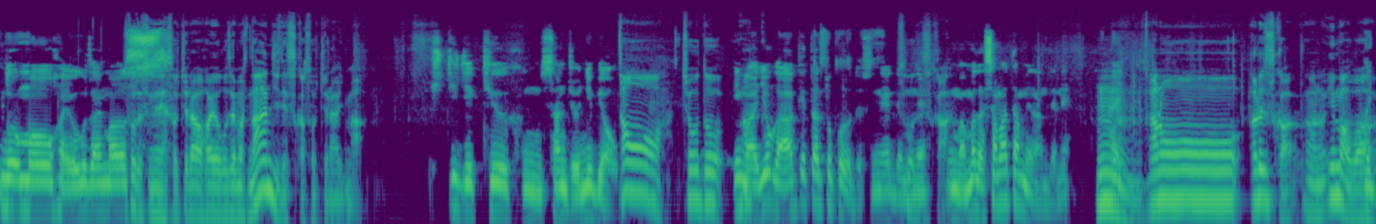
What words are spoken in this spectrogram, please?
どうもおはようございます。そうですね。そちらおはようございます。何時ですかそちら今7時9分32秒。ああちょうどあ今夜が明けたところですね。でもね今まだサためなんでね。うんはい。あのーあれですか？あの今は、はい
